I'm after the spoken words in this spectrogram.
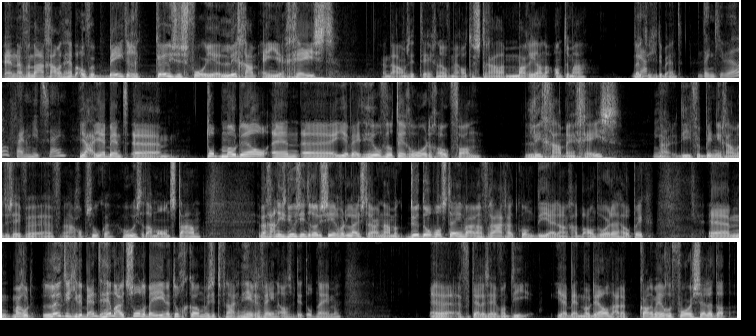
en eh, vandaag gaan we het hebben over betere keuzes voor je lichaam en je geest. En daarom zit tegenover mij al te stralen Marianne Antema. Leuk Ja. dat je er bent. Dankjewel, fijn om hier te zijn. Ja, jij bent ehm, topmodel en eh, je weet heel veel tegenwoordig ook van lichaam en geest. Ja. Nou, die verbinding gaan we dus even eh, vandaag opzoeken. Hoe is dat allemaal ontstaan? We gaan iets nieuws introduceren voor de luisteraar, namelijk de dobbelsteen, waar een vraag uitkomt die jij dan gaat beantwoorden, hoop ik. Ehm, maar goed, leuk dat je er bent. Helemaal uit Zwolle ben je hier naartoe gekomen. We zitten vandaag in Heerenveen als we dit opnemen. Eh, vertel eens even, want die, jij bent model. Nou, dan kan ik me heel goed voorstellen dat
